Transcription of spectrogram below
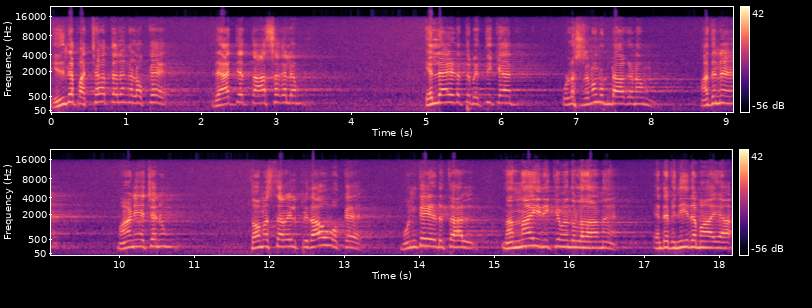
ഇതിന്റെ പശ്ചാത്തലങ്ങളൊക്കെ രാജ്യത്താസകലം എല്ലായിടത്തും എത്തിക്കാൻ ഉള്ള ശ്രമമുണ്ടാകണം. അതിന് മാണിയച്ചനും തോമസ് തറയിൽ പിതാവുമൊക്കെ മുൻകൈ എടുത്താൽ നന്നായിരിക്കുമെന്നുള്ളതാണ് എന്റെ വിനീതമായ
